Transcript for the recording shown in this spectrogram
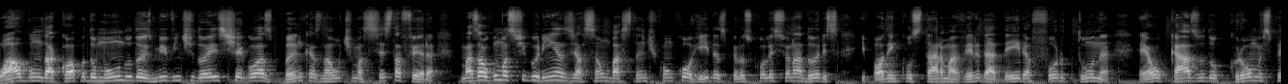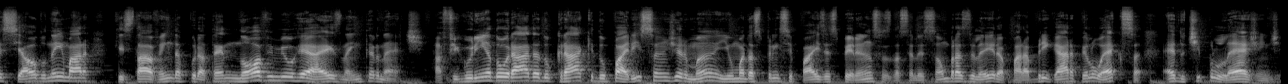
O álbum da Copa do Mundo 2022 chegou às bancas na última sexta-feira, mas algumas figurinhas já são bastante concorridas pelos colecionadores e podem custar uma verdadeira fortuna. É o caso do cromo especial do Neymar, que está à venda por até 9 mil reais na internet. A figurinha dourada do craque do Paris Saint-Germain e uma das principais esperanças da seleção brasileira para brigar pelo Hexa é do tipo Legend.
